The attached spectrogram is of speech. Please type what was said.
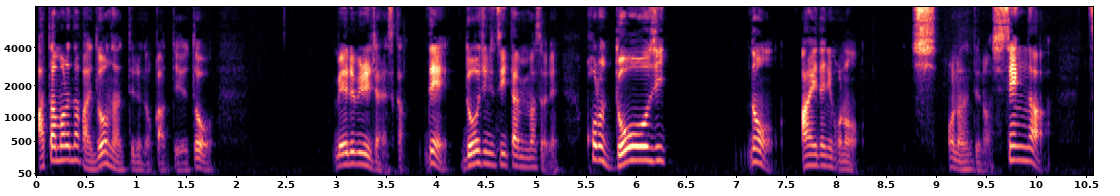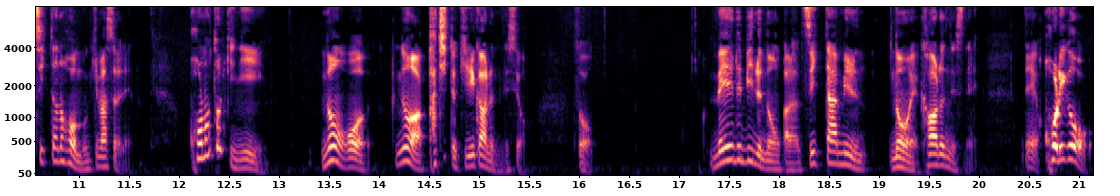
頭の中でどうなってるのかっていうと、メール見るじゃないですか。で、同時にツイッター見ますよね。この同時の間にこの、し、なんていうの、視線がツイッターの方向きますよね。この時に脳を、脳はカチッと切り替わるんですよ。そう。メール見る脳からツイッター見る脳へ変わるんですね。で、これを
